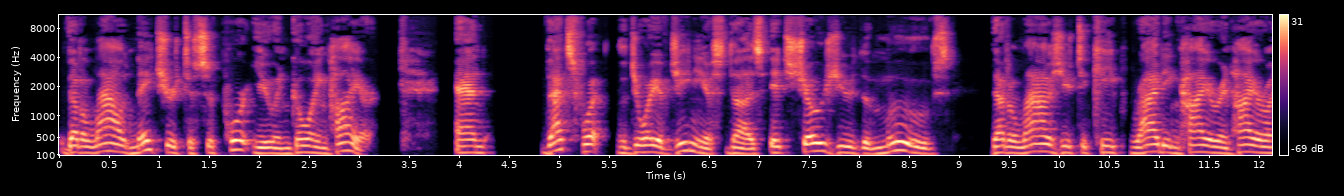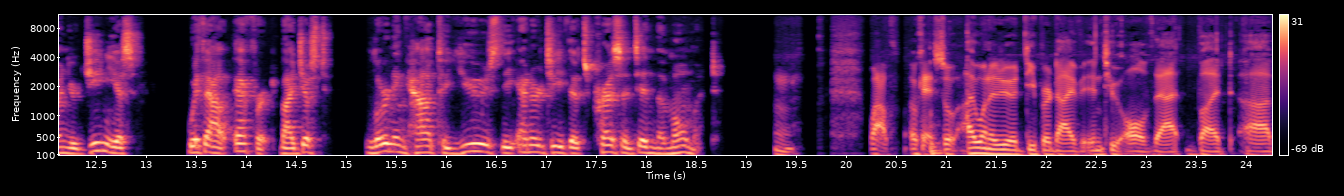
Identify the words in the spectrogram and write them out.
that allow nature to support you in going higher. And that's what the joy of genius does. It shows you the moves that allows you to keep riding higher and higher on your genius without effort by just learning how to use the energy that's present in the moment. Hmm. Wow. Okay. So I want to do a deeper dive into all of that, but uh,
